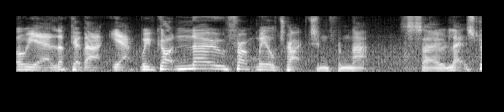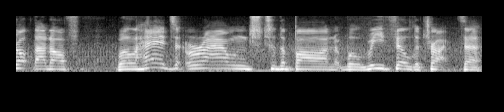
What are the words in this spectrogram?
Oh, yeah, look at that. Yeah, we've got no front wheel traction from that. So let's drop that off. We'll head round to the barn. We'll refill the tractor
